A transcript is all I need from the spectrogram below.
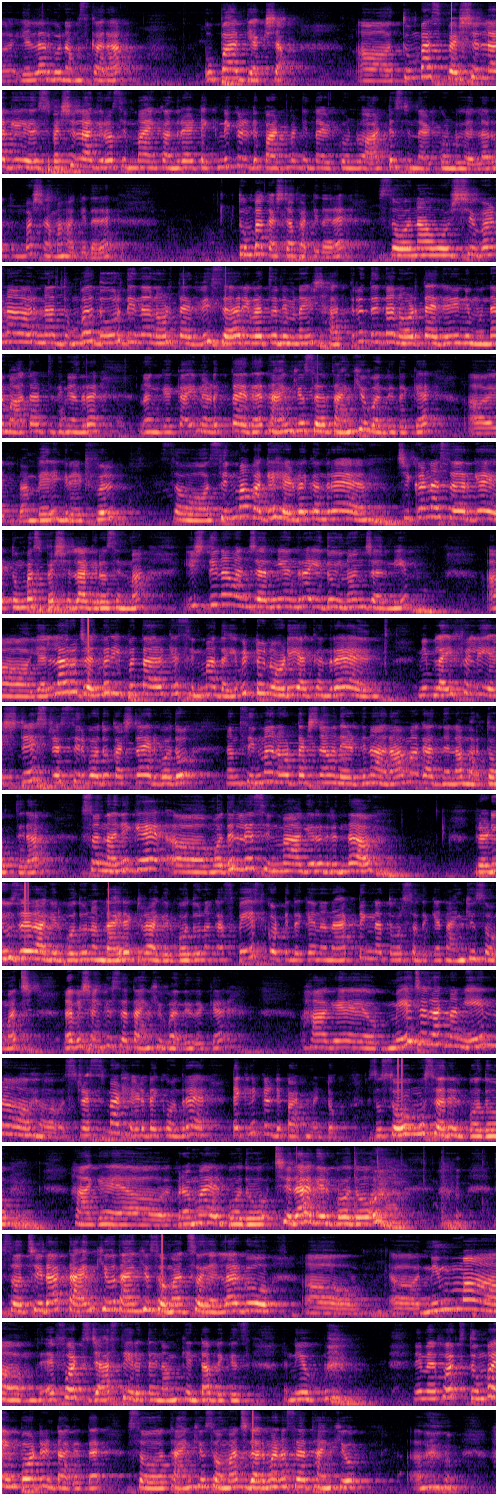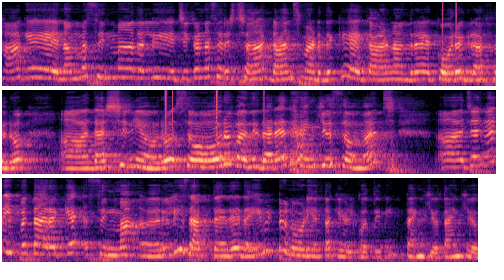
ಎಲ್ಲರಿಗೂ ನಮಸ್ಕಾರ. ಉಪಾಧ್ಯಕ್ಷ. ತುಂಬ ಸ್ಪೆಷಲ್ ಆಗಿ ಸ್ಪೆಷಲ್ ಆಗಿರೋ ಸಿನಿಮಾ ಯಾಕಂದ್ರೆ ಟೆಕ್ನಿಕಲ್ ಡಿಪಾರ್ಟ್ಮೆಂಟ್ ಇಂದ ಇಟ್ಕೊಂಡು ಆರ್ಟಿಸ್ಟ್ ಇಂದ ಇಟ್ಕೊಂಡು ಎಲ್ಲರೂ ತುಂಬಾ ಶ್ರಮ ಹಾಕಿದ್ದಾರೆ. ತುಂಬಾ ಕಷ್ಟಪಟ್ಟಿದ್ದಾರೆ. ಸೊ ನಾವು ಶಿವಣ್ಣ ಅವ್ರನ್ನ ತುಂಬಾ ದೂರದಿಂದ ನೋಡ್ತಾ ಇದ್ವಿ. ಸರ್ ಇವತ್ತು ನಿಮ್ಮನ್ನ ಇಷ್ಟು ಹತ್ರದಿಂದ ನೋಡ್ತಾ ಇದ್ದೀವಿ. ನಿಮ್ಮ ಮುಂದೆ ಮಾತಾಡ್ತಿದ್ದೀನಿ ಅಂದ್ರೆ ನನಗೆ ಕೈ ನಡುಕ್ತಾ ಇದೆ. Thank you sir thank you ಬಂದಿದ್ದಕ್ಕೆ. I am very grateful so cinema ಬಗ್ಗೆ ಹೇಳಬೇಕಂದ್ರೆ ಚಿಕ್ಕಣ್ಣ ಸರ್ಗೆ ತುಂಬಾ ಸ್ಪೆಷಲ್ ಆಗಿರೋ ಸಿನಿಮಾ ಇಷ್ಟು ದಿನ ಒಂದು ಜರ್ನಿ ಅಂದ್ರೆ ಇದು ಇನ್ನೊಂದು ಜರ್ನಿ ಎಲ್ಲರೂ ಜನವರಿ ಇಪ್ಪತ್ತಾರಕ್ಕೆ ಸಿನಿಮಾ ದಯವಿಟ್ಟು ನೋಡಿ, ಯಾಕಂದ್ರೆ ನಿಮ್ಮ ಲೈಫಲ್ಲಿ ಎಷ್ಟೇ ಸ್ಟ್ರೆಸ್ ಇರ್ಬೋದು, ಕಷ್ಟ ಇರ್ಬೋದು ನಮ್ಮ ಸಿನಿಮಾ ನೋಡಿದ ತಕ್ಷಣ ಒಂದು ಎರಡು ದಿನ ಆರಾಮಾಗಿ ಅದನ್ನೆಲ್ಲ ಮರ್ತೋಗ್ತೀರಾ ಸೊ ನನಗೆ ಮೊದಲನೇ ಸಿನಿಮಾ ಆಗಿರೋದ್ರಿಂದ ಪ್ರೊಡ್ಯೂಸರ್ ಆಗಿರ್ಬೋದು ನಮ್ಮ ಡೈರೆಕ್ಟರ್ ಆಗಿರ್ಬೋದು, ನಂಗೆ ಆ ಸ್ಪೇಸ್ ಕೊಟ್ಟಿದ್ದಕ್ಕೆ, ನನ್ನ ಆ್ಯಕ್ಟಿಂಗ್ನ ತೋರಿಸೋದಕ್ಕೆ thank you so much Ravishankar sir thank you ಬಂದಿದ್ದಕ್ಕೆ. ಹಾಗೆ ಮೇಜರಾಗಿ ನಾನು ಏನು ಸ್ಟ್ರೆಸ್ ಮಾಡಿ ಹೇಳಬೇಕು ಅಂದರೆ technical department so Somu sir ಇರ್ಬೋದು, ಹಾಗೆ ಬ್ರಹ್ಮ ಇರ್ಬೋದು, ಚಿರಾಗ್ ಇರ್ಬೋದು. So Chirag thank you thank you so much so ಎಲ್ಲರಿಗೂ ನಿಮ್ಮ ಎಫರ್ಟ್ಸ್ ಜಾಸ್ತಿ ಇರುತ್ತೆ ನಮ್ಗಿಂತ ಬಿಕಾಸ್ ನೀವು ನಿಮ್ಮ ಎಫರ್ಟ್ಸ್ ತುಂಬ ಇಂಪಾರ್ಟೆಂಟ್ ಆಗುತ್ತೆ. So thank you so much Dharmanna sir thank you ಹಾಗೆ ನಮ್ಮ ಸಿನಿಮಾದಲ್ಲಿ ಚಿಕ್ಕಣ್ಣ ಸರ್ ಎಷ್ಟು ಚೆನ್ನಾಗಿ ಡಾನ್ಸ್ ಮಾಡಿದ್ದಕ್ಕೆ ಕಾರಣ ಅಂದರೆ ಕೋರಿಯೋಗ್ರಾಫರು ದರ್ಶಿನಿ ಅವರು. ಸೊ ಅವರು ಬಂದಿದ್ದಾರೆ. ಥ್ಯಾಂಕ್ ಯು ಸೋ ಮಚ್ ಜನವರಿ ಇಪ್ಪತ್ತಾರಕ್ಕೆ ಸಿನಿಮಾ ರಿಲೀಸ್ ಆಗ್ತಾ ಇದೆ. ದಯವಿಟ್ಟು ನೋಡಿ ಅಂತ ಕೇಳ್ಕೊತೀನಿ. Thank you thank you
